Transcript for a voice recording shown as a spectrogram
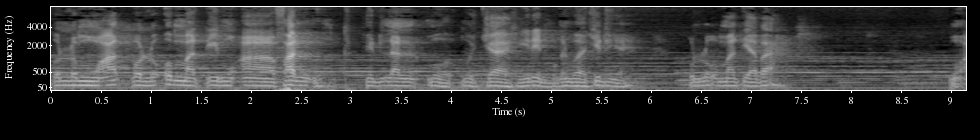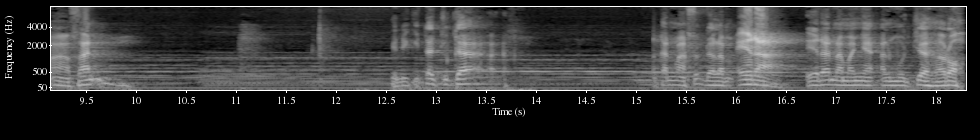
Kullu mu'ad kullu ummati mu'afan illal mujahirin bukan muhajirin ya. Kullu ummati apa? Mu'afan. Jadi kita juga akan masuk dalam era era namanya al-mujaharah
